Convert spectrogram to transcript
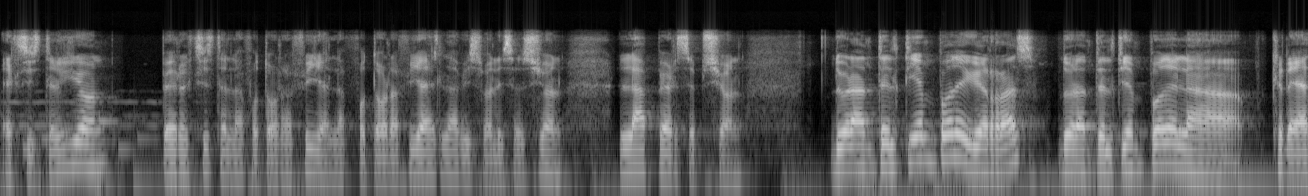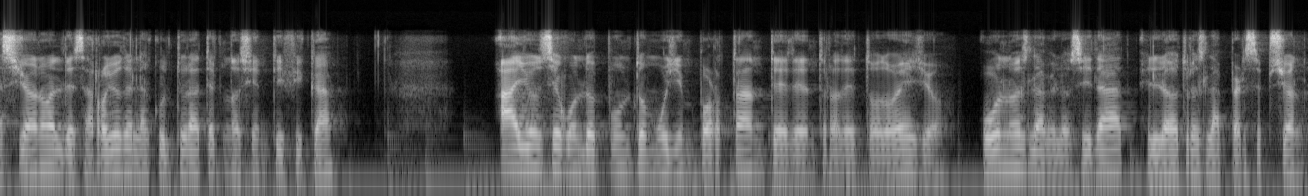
Existe el guion, pero existe la fotografía. La fotografía es la visualización, la percepción. Durante el tiempo de guerras, durante el tiempo de la creación o el desarrollo de la cultura tecnocientífica, hay un segundo punto muy importante dentro de todo ello. Uno es la velocidad, el otro es la percepción.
